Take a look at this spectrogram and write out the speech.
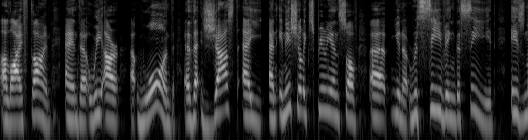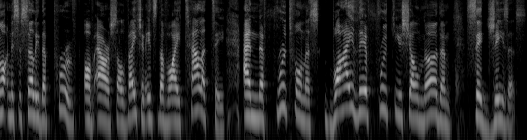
a lifetime. And uh, we are uh, warned uh, that just a, an initial experience of, uh, you know, receiving the seed is not necessarily the proof of our salvation. It's the vitality and the fruitfulness. By their fruit you shall know them, said Jesus.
